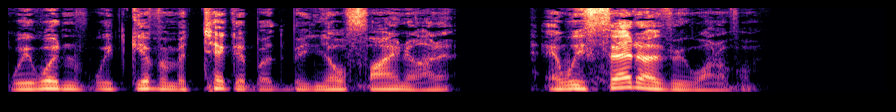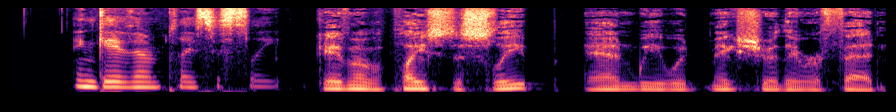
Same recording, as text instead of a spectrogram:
We wouldn't, we'd give them a ticket, but there'd be no fine on it. And we fed every one of them. And gave them a place to sleep. Gave them a place to sleep, and we would make sure they were fed.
